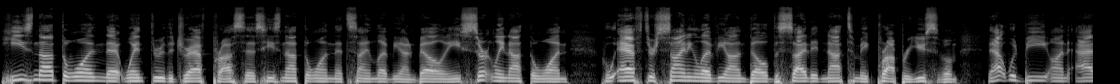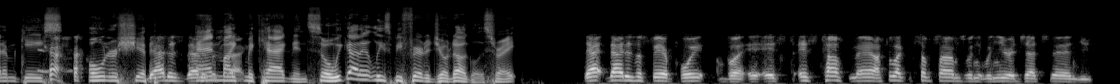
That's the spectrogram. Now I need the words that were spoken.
he's not the one that went through the draft process. He's not the one that signed Le'Veon Bell, and he's certainly not the one who, after signing Le'Veon Bell, decided not to make proper use of him. That would be on Adam Gase ownership that is, that and Mike fact. Maccagnan. So we got to at least be fair to Joe Douglas, right? That that is a fair point, but it, it's it's tough, man. I feel like sometimes when when you're a Jets fan, you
